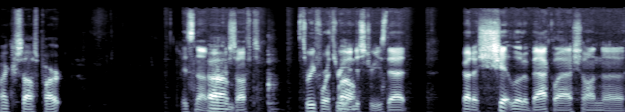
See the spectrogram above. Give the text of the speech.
Microsoft's part. It's not Um, Microsoft. 343 well- Industries that got a shitload of backlash on uh,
